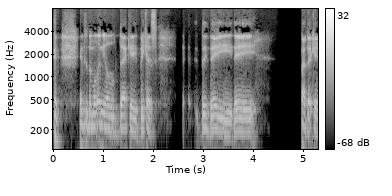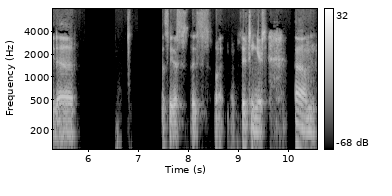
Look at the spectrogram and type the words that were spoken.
into the millennial decade because they they they not decade uh let's say this this what 15 years um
